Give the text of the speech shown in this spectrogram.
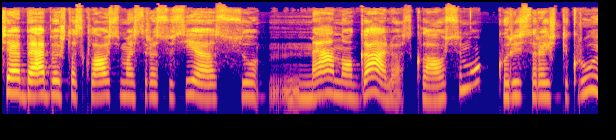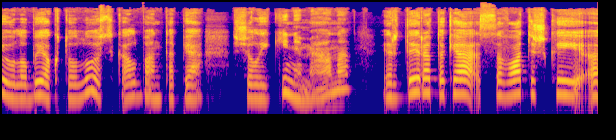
čia be abejo šitas klausimas yra susijęs su meno galios klausimu, kuris yra iš tikrųjų labai aktuolus, kalbant apie šiuolaikinį meną. Ir tai yra tokia savotiškai, e,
